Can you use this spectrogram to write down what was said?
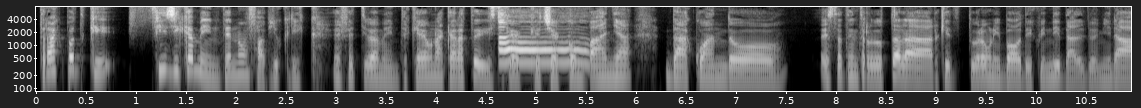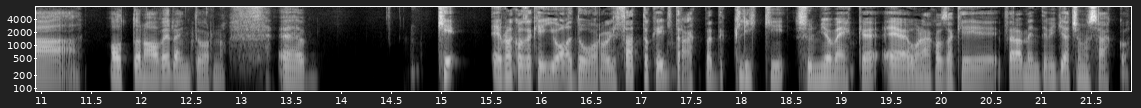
Trackpad che fisicamente non fa più click effettivamente, che è una caratteristica ah! che ci ah! accompagna da quando è stata introdotta l'architettura unibody, quindi dal 2008-9 là intorno. Che è una cosa che io adoro. Il fatto che il trackpad clicchi sul mio Mac è una cosa che veramente mi piace un sacco.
